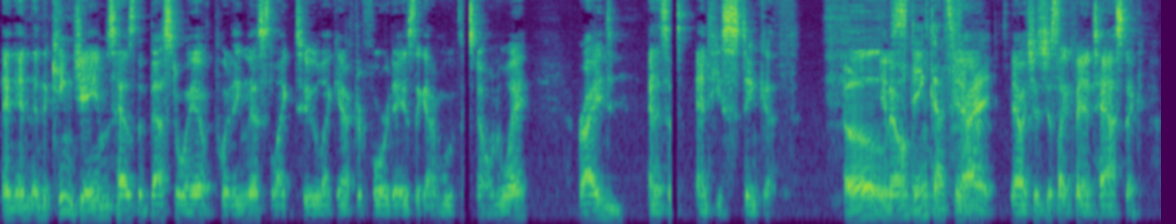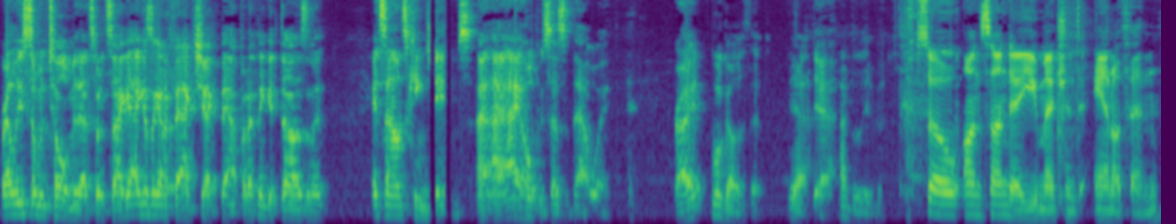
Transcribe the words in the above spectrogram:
and, and and the King James has the best way of putting this, like too, like after four days they got to move the stone away, right? Mm. And it says, "And he stinketh." oh, You know? stinketh. Yeah. right. Yeah, which is just like fantastic. Or at least someone told me that's what it's like. I guess I got to fact check that, but I think it does, and it it sounds King James. I, I, I hope it says it that way, right? We'll go with it. Yeah. Yeah. I believe it. So on Sunday, you mentioned anothen.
